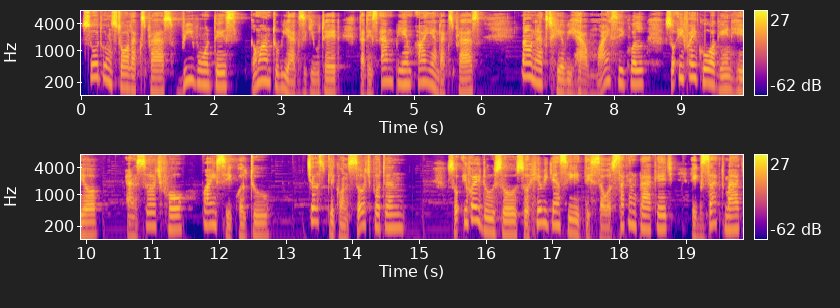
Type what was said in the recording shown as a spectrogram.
So to install express we want this command to be executed that is npm i and express. Now next here we have MySQL. So if I go again here and search for MySQL2 just click on search button so if I do so, so here we can see this is our second package, exact match.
